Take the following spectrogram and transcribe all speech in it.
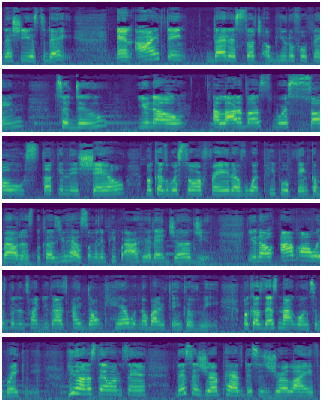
that she is today. And i think that is such a beautiful thing to do. You know, a lot of us we're so stuck in this shell because we're so afraid of what people think about us because you have so many people out here that judge you. You know i've always been the type you guys i don't care what nobody think of me because that's not going to break me. You understand what i'm saying? This is your path. This is your life.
